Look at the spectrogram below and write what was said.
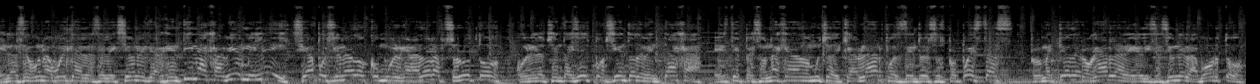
En la segunda vuelta de las elecciones de Argentina, Javier Milei se ha posicionado como el ganador absoluto con el 86% de ventaja. Este personaje ha dado mucho de qué hablar, pues dentro de sus propuestas prometió derogar la legalización del aborto,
